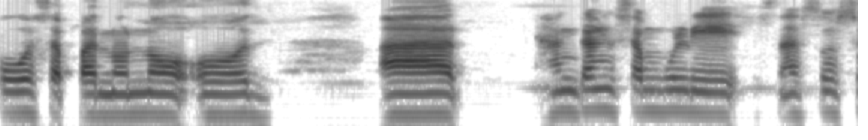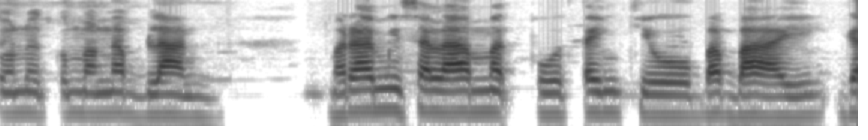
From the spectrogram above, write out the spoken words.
po sa panonood. At hanggang sa muli sa susunod ko mga vlog. Maraming salamat po. Thank you. Bye-bye. God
